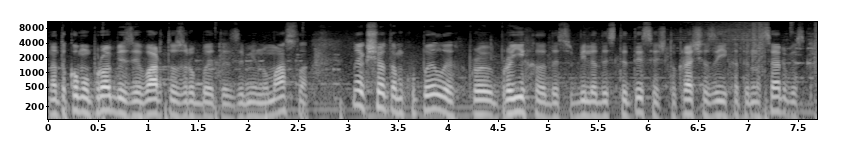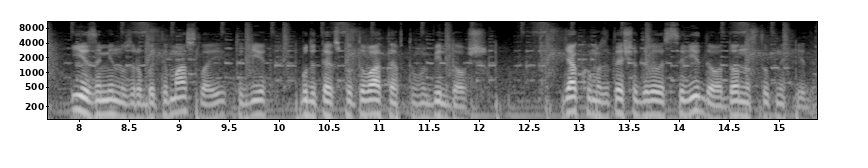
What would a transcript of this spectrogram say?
на такому пробізі варто зробити заміну масла. Ну, якщо там купили, проїхали десь біля 10 тисяч, то краще заїхати на сервіс і заміну зробити масла, і тоді будете експлуатувати автомобіль довше. Дякуємо за те, що дивилися це відео. До наступних відео.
